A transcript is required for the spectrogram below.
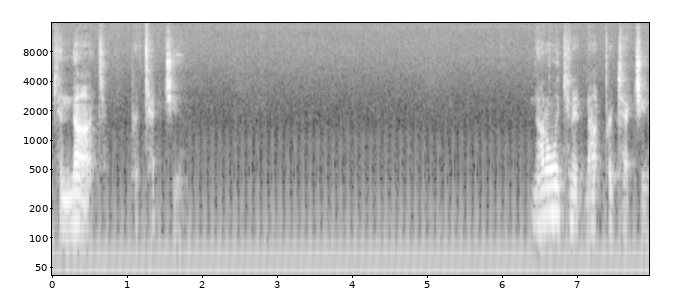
cannot protect you. Not only can it not protect you,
